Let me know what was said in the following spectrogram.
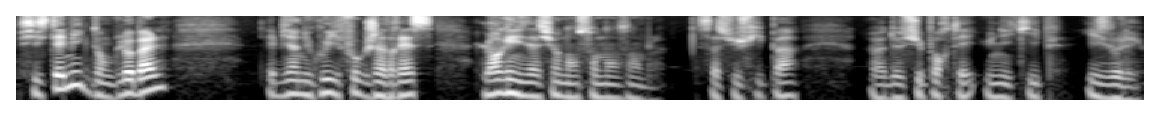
systémique, donc global, eh bien du coup il faut que j'adresse l'organisation dans son ensemble. Ça suffit pas euh, de supporter une équipe isolée.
